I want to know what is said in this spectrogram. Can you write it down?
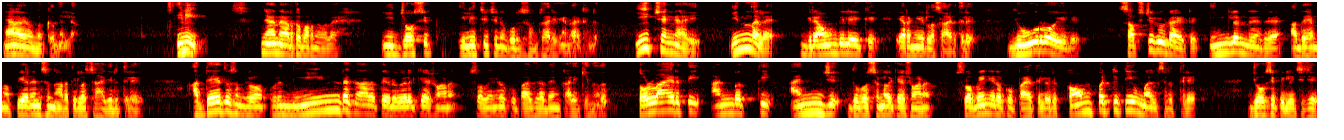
ഞാൻ അതിനൊന്നും നിൽക്കുന്നില്ല. ഇനി ഞാൻ നേരത്തെ പറഞ്ഞ പോലെ ഈ ജോസിഫ് ഇലിച്ചിച്ചിനെ കുറിച്ച് സംസാരിക്കേണ്ടതായിട്ടുണ്ട്. ഈ ചെങ്ങായി ഇന്നലെ ഗ്രൗണ്ടിലേക്ക് ഇറങ്ങിയിട്ടുള്ള സാഹചര്യത്തിൽ യൂറോയിൽ സബ്സ്റ്റിറ്റ്യൂട്ട് ആയിട്ട് ഇംഗ്ലണ്ടിനെതിരെ അദ്ദേഹം അപ്പിയറൻസ് നടത്തിയിട്ടുള്ള സാഹചര്യത്തിൽ അദ്ദേഹത്തെ സംബന്ധിച്ചോളം ഒരു നീണ്ട കാലത്തെ ഇടവേളയ്ക്ക് ശേഷമാണ് സ്ലൊവേനിയുടെ കുപ്പായത്തിൽ അദ്ദേഹം കളിക്കുന്നത്. തൊള്ളായിരത്തി അൻപത്തി അഞ്ച് ദിവസങ്ങൾക്ക് ശേഷമാണ് സ്ലൊവേനിയയുടെ കുപ്പായത്തിൽ ഒരു കോമ്പറ്റിറ്റീവ് മത്സരത്തിൽ ജോസി ഇലിച്ചിച്ച്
